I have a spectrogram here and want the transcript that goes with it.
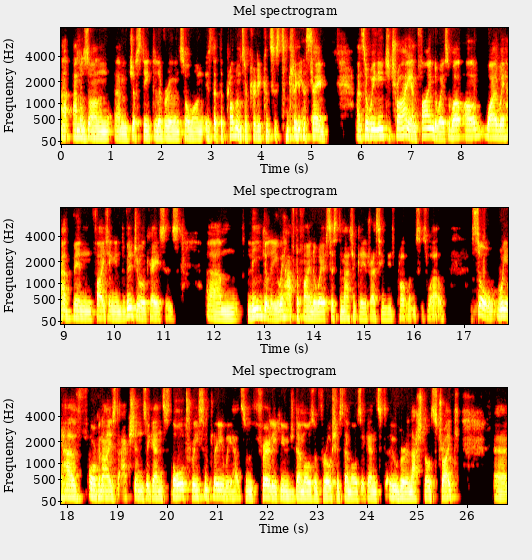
uh, Amazon, um, Just Eat, Deliveroo, and so on, is that the problems are pretty consistently the same. And so we need to try and find a way. So while, all, while we have been fighting individual cases um, legally, we have to find a way of systematically addressing these problems as well. So we have organized actions against Bolt recently. We had some fairly huge demos and ferocious demos against Uber, a national strike uh,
